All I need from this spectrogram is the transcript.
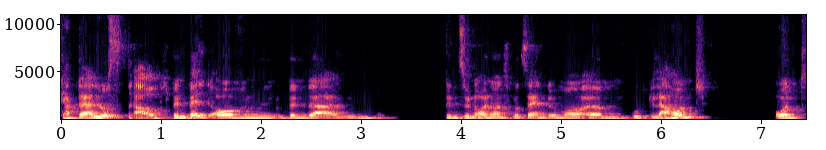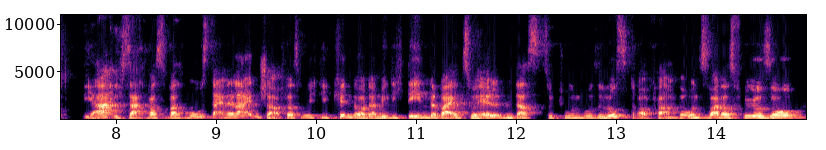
Ich habe da Lust drauf. Ich bin weltoffen, bin da, bin zu 99 Prozent immer ähm, gut gelaunt und ja, ich sag, was, was, wo ist deine Leidenschaft? Das will ich die Kinder will ich denen dabei zu helfen, das zu tun, wo sie Lust drauf haben. Bei uns war das früher so,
